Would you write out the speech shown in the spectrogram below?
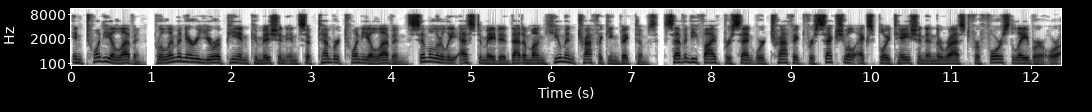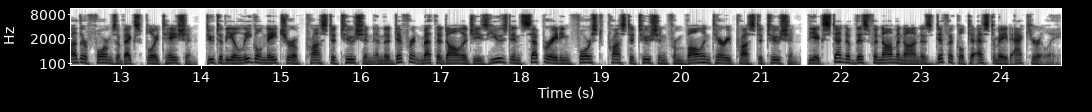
In 2011, preliminary European Commission in September 2011 similarly estimated that among human trafficking victims, 75% were trafficked for sexual exploitation and the rest for forced labor or other forms of exploitation. Due to the illegal nature of prostitution and the different methodologies used in separating forced prostitution from voluntary prostitution, the extent of this phenomenon is difficult to estimate accurately.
